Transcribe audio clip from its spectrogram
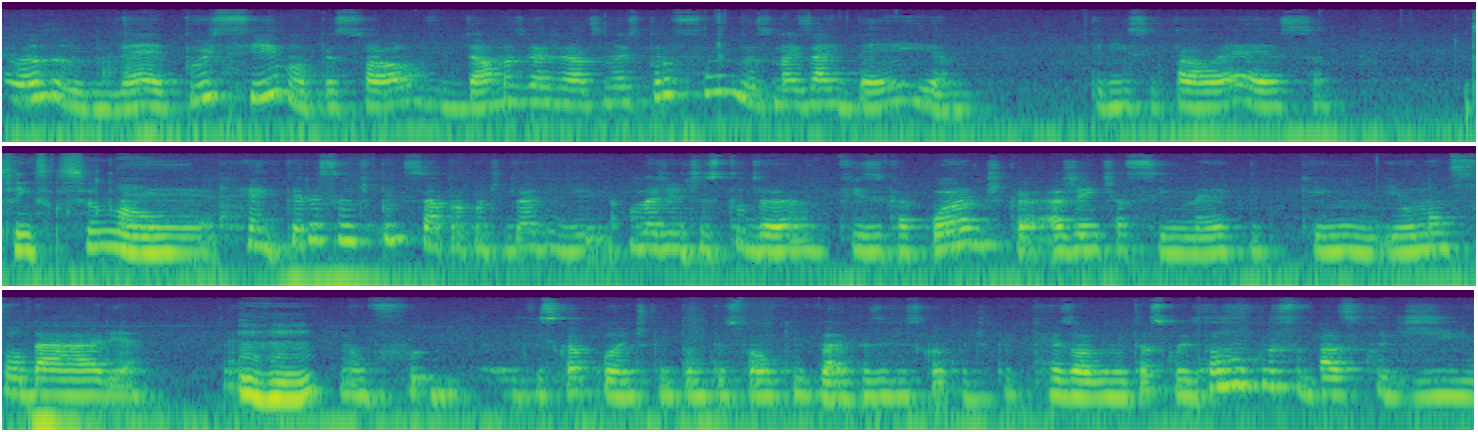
falando, né, por cima, o pessoal dá umas viajadas mais profundas, mas a ideia principal é essa. Sensacional. É, é interessante pensar para a quantidade de. Quando a gente estuda física quântica, a gente, assim, né? Quem, eu não sou da área, Né? Uhum. Não fui física quântica, então o pessoal que vai fazer física quântica resolve muitas coisas. Então, no curso básico de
